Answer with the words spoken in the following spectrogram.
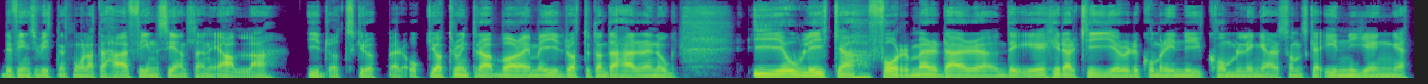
det finns ju vittnesmål att det här finns egentligen i alla idrottsgrupper och jag tror inte det bara är med idrott utan det här är nog i olika former där eh, det är hierarkier och det kommer in nykomlingar som ska in i gänget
